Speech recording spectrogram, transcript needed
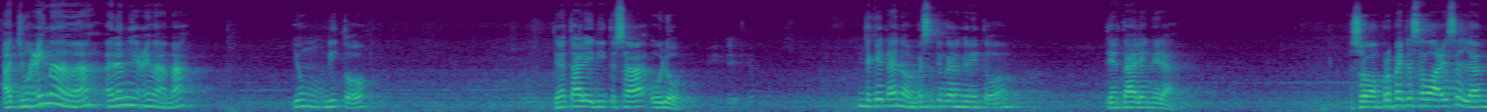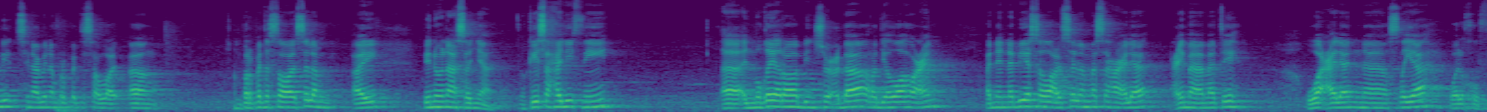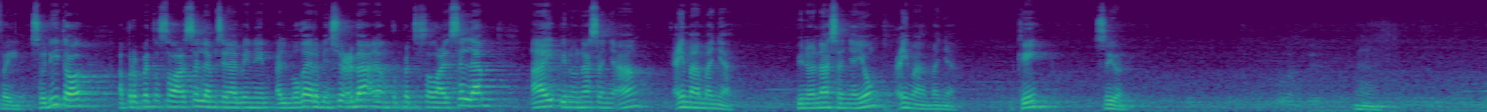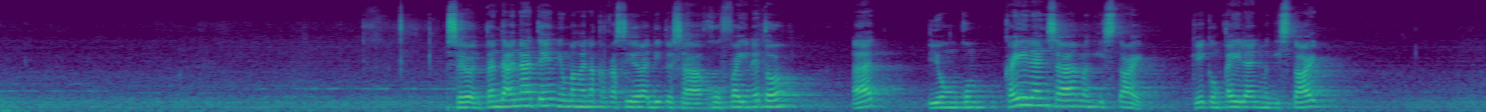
At yung imama, alam niyo yung imama? yung dito, tinatali dito sa ulo. Hindi kahit ano, basta yung ganun ganito, tinatali nila. So, ang propeta sallallahu alaihi wasallam, sinabi ng propeta sallallahu ang ang propeta sallallahu alaihi wasallam ay pinunasan niya. Okay, sa hadith ni uh, Al-Mughira bin Shu'ba radhiyallahu an, anna an-nabiy sallallahu alaihi wasallam masaha ala imamatihi wa alan nasiyah wal khufain. So dito, ang Propeta sallallahu alaihi wasallam sinabi ni Al-Mughira bin Shu'ba, ang Propeta sallallahu alaihi wasallam ay pinunasan niya ang imama niya. Pinunasan niya yung imama niya. Okay? So yun. Hmm. So yun, tandaan natin yung mga nakakasira dito sa Khufain ito at yung kung kailan sa mag-start Okay, kung kailan mag-start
